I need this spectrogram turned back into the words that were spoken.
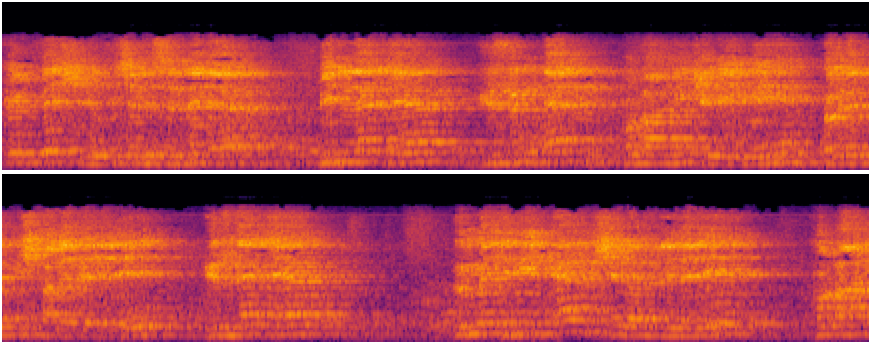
45 yıl içerisinde de binlerce yüzünden Kur'an-ı Kerim'i öğretmiş talebeleri, yüzlerce ümmetimin en şereflileri Kur'an-ı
